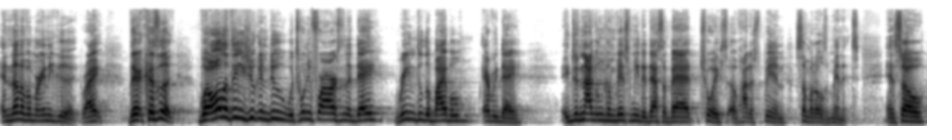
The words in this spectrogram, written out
and none of them are any good, right? Because look, with all the things you can do with 24 hours in a day, reading through the Bible every day, it's just not going to convince me that that's a bad choice of how to spend some of those minutes. And so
